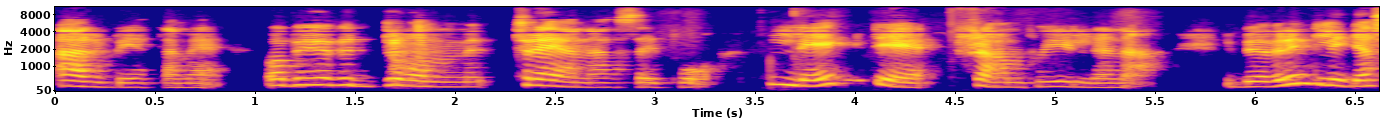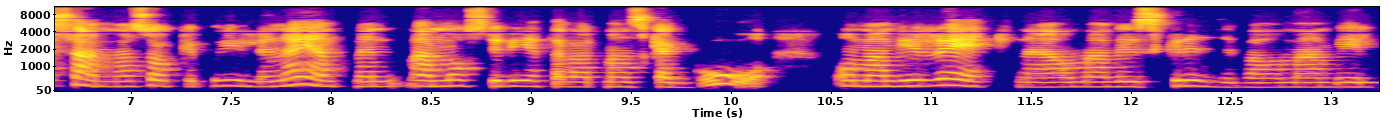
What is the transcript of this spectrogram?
arbeta med? Vad behöver de träna sig på? Lägg det fram på hyllorna. Det behöver inte ligga samma saker på hyllorna jämt, men man måste veta vart man ska gå. Om man vill räkna, om man vill skriva, om man vill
